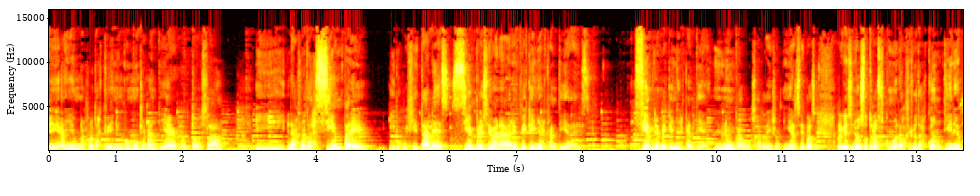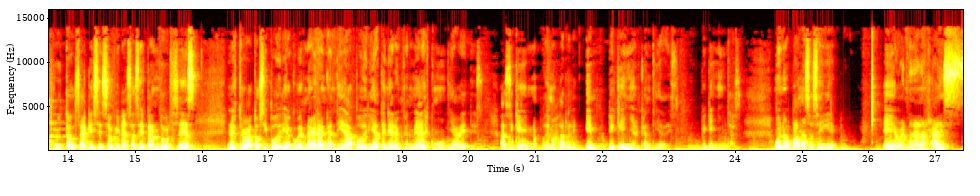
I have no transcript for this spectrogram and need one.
hay algunas frutas que vienen con mucha cantidad de fructosa y las frutas siempre y los vegetales siempre se van a dar en pequeñas cantidades. Siempre en pequeñas cantidades, nunca abusar de ellos ni dárselos, porque si nosotros, como las frutas contienen fructosa, que es eso que las hace tan dulces, nuestro gato si podría comer una gran cantidad podría tener enfermedades como diabetes. Asle que nos podemos dar en pequeñas cantidades, pequeñitas. Bueno, vamos a seguir. Eh, la naranja es.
